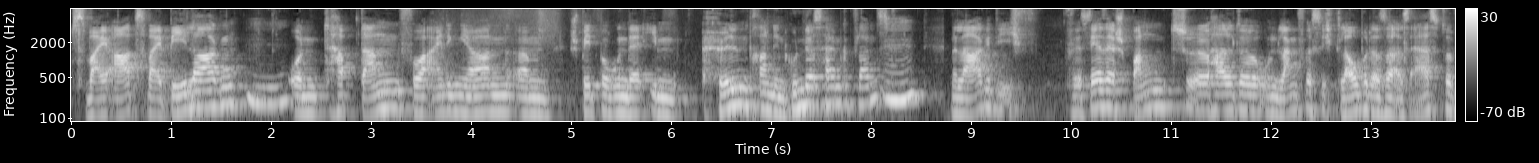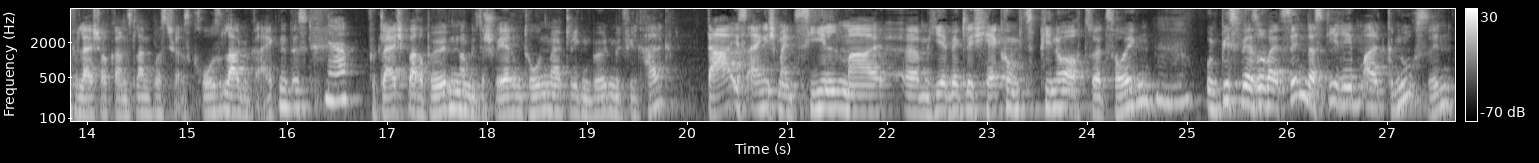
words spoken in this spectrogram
2a, 2b Lagen und habe dann vor einigen Jahren ähm, Spätburgunder im Höllenbrand in Gundersheim gepflanzt. Eine Lage, die ich für sehr, sehr spannend äh, halte und langfristig glaube, dass er als erste, vielleicht auch ganz langfristig als große Lage geeignet ist. Ja. Vergleichbare Böden, diese schweren, tonmerkligen Böden mit viel Kalk. Da ist eigentlich mein Ziel, mal ähm, hier wirklich Herkunftspinot auch zu erzeugen. Und bis wir soweit sind, dass die Reben alt genug sind,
